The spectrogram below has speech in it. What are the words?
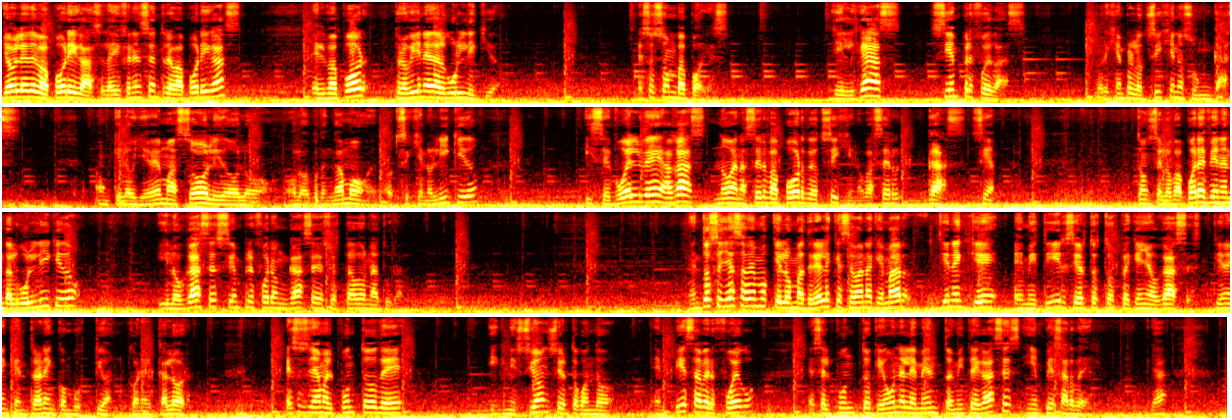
Yo hablé de vapor y gas. La diferencia entre vapor y gas, el vapor proviene de algún líquido. Esos son vapores. Y el gas siempre fue gas. Por ejemplo, el oxígeno es un gas aunque lo llevemos a sólido o lo, tengamos oxígeno líquido, y se vuelve a gas, no van a ser vapor de oxígeno, va a ser gas siempre. Entonces los vapores vienen de algún líquido y los gases siempre fueron gases de su estado natural. Entonces ya sabemos que los materiales que se van a quemar tienen que emitir ciertos estos pequeños gases, tienen que entrar en combustión con el calor. Eso se llama el punto de ignición, ¿cierto? Cuando empieza a haber fuego, es el punto que un elemento emite gases y empieza a arder.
